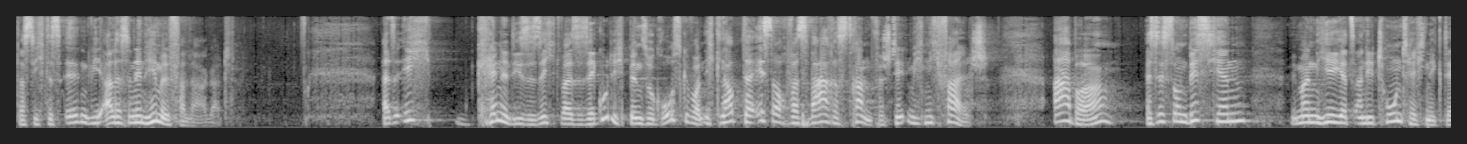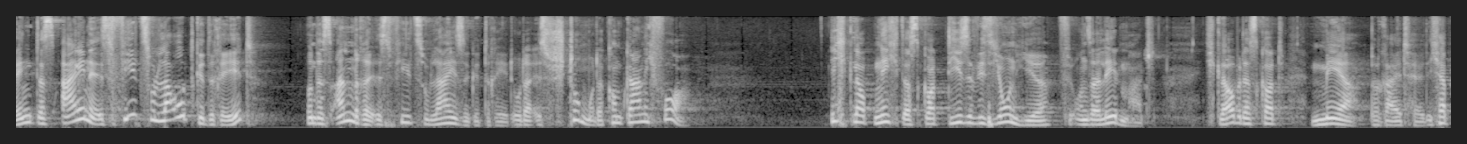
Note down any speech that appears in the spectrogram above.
dass sich das irgendwie alles in den Himmel verlagert. Also ich kenne diese Sichtweise sehr gut. Ich bin so groß geworden. Ich glaube, da ist auch was Wahres dran. Versteht mich nicht falsch. Aber es ist so ein bisschen, wenn man hier jetzt an die Tontechnik denkt, das eine ist viel zu laut gedreht und das andere ist viel zu leise gedreht oder ist stumm oder kommt gar nicht vor. Ich glaube nicht, dass Gott diese Vision hier für unser Leben hat. Ich glaube, dass Gott mehr bereithält. Ich habe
